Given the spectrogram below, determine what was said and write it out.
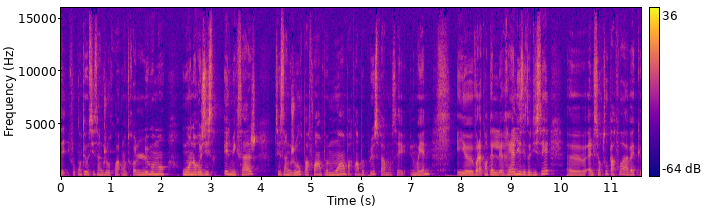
il faut compter aussi 5 jours. Quoi. Entre le moment où on enregistre et le mixage, c'est 5 jours, parfois un peu moins, parfois un peu plus, enfin bon, c'est une moyenne. Et euh, voilà, quand elle réalise les Odyssées, euh, elle se retrouve parfois avec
